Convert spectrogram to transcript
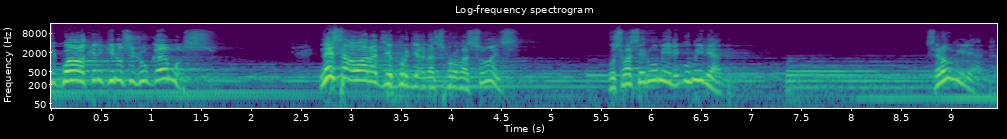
igual aquele que não se julgamos. Nessa hora de, das provações, você vai ser humilhado. Será humilhado.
